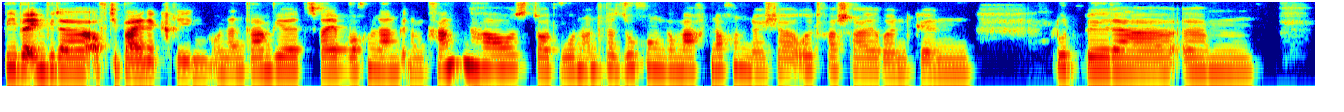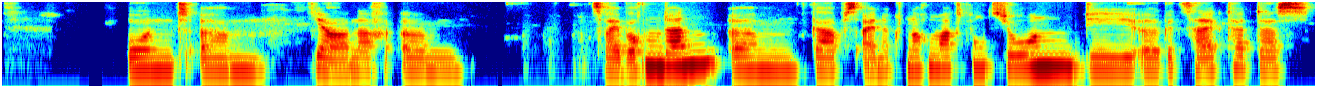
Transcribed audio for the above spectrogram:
wie wir ihn wieder auf die Beine kriegen. Und dann waren wir zwei Wochen lang in einem Krankenhaus. Dort wurden Untersuchungen gemacht, noch ein Nöcher, Ultraschall, Röntgen, Blutbilder. Ähm, und ähm, ja, nach ähm, zwei Wochen dann ähm, gab es eine Knochenmarksfunktion, die äh, gezeigt hat, dass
